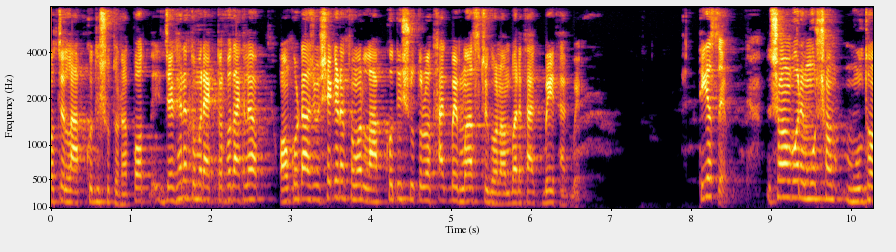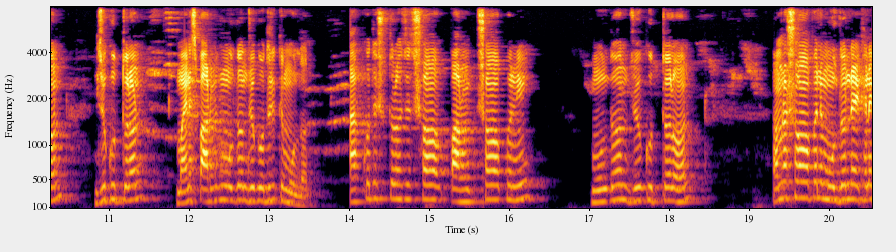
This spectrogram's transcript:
হচ্ছে লাভ ক্ষতির সূত্রটা। পদ- যেখানে তোমার একতরফা দাখিলা অঙ্কটা আসবে, সেখানে তোমার লাভ ক্ষতির সূত্রটা থাকবে মাস্ট গো নাম্বারে থাকবেই থাকবে। ঠিক আছে? সমাপনী মূল মূলধন, যোগ উত্তোলন মাইনাস পারবিক মূলধন, যোগ অতিরিক্ত মূলধন। লাভ ক্ষতির সূত্র হচ্ছে সমাপনী মূলধন, যোগ উত্তোলন আমরা সমাপনী মূলধনটা এখানে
